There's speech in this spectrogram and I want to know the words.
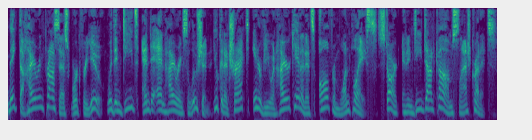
Make the hiring process work for you. With Indeed's end-to-end hiring solution, you can attract, interview, and hire candidates all from one place. Start at Indeed.com slash credits.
